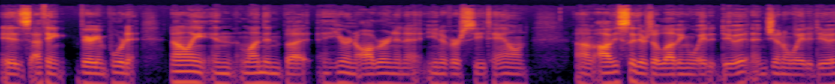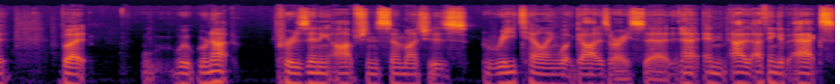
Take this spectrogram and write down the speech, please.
is, I think, very important. Not only in London, but here in Auburn, in a university town. Um, obviously, there's a loving way to do it and a gentle way to do it, but we- we're not presenting options so much as retelling what God has already said. Yeah. And I, I think of Acts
